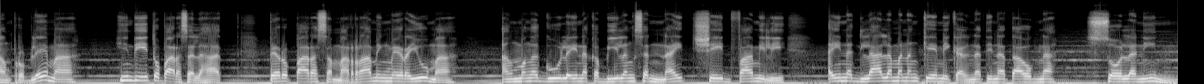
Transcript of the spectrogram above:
Ang problema, hindi ito para sa lahat, pero para sa maraming may rayuma, ang mga gulay na kabilang sa nightshade family ay naglalaman ng chemical na tinatawag na solanin.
